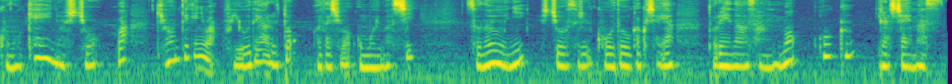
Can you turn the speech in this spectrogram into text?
この権威の主張は基本的には不要であると私は思いますしそのように主張する行動学者やトレーナーさんも多くいらっしゃいます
